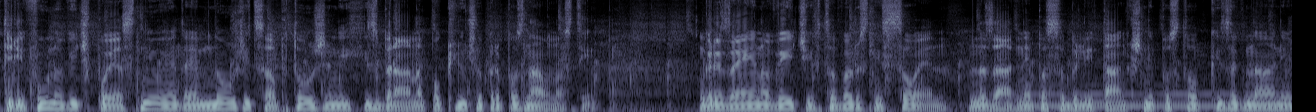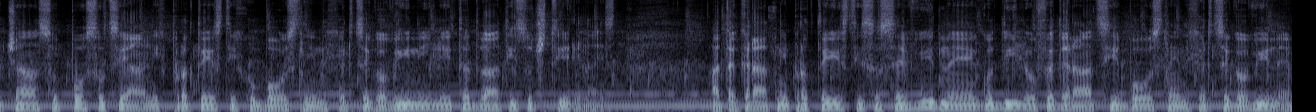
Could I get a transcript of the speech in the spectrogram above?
Trifunovič pojasnjuje, da je množica obtoženih izbrana po ključu prepoznavnosti. Gre za eno večjih tovrstnih sojen, na zadnje pa so bili takšni postopki zagnani v času po socialnih protestih v Bosni in Hercegovini leta 2014. A takratni protesti so se vidneje godili v Federaciji Bosne in Hercegovine,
